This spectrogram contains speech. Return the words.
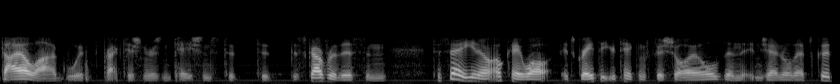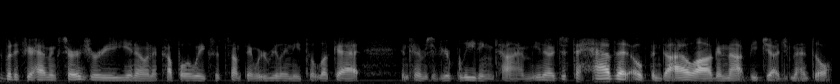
dialogue with practitioners and patients to, to discover this and to say, you know, okay, well, it's great that you're taking fish oils, and in general that's good, but if you're having surgery, you know, in a couple of weeks, it's something we really need to look at in terms of your bleeding time. You know, just to have that open dialogue and not be judgmental.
